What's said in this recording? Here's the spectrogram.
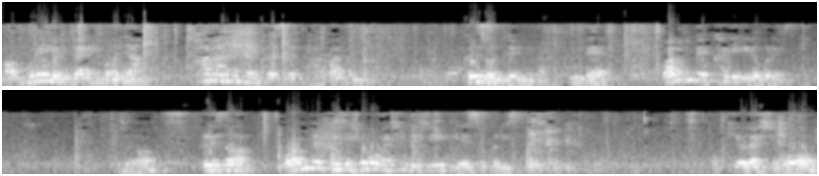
만물의 연장이 뭐냐? 하나님의 것을 다 받은 그 존재입니다. 근데 완벽하게 잃어버렸어요. 그죠? 그래서 완벽하게 회복하신 것이 예수 그리스도. 꼭 기억하시고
